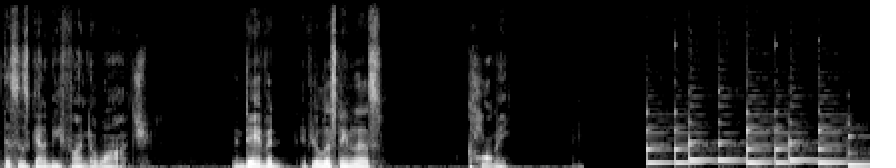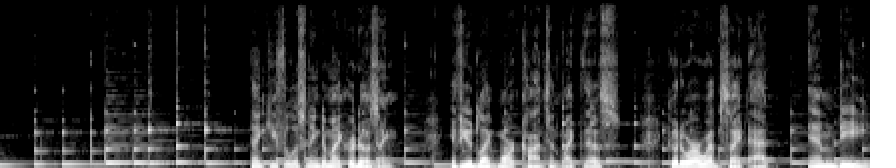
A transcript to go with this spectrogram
this is going to be fun to watch. And David, if you're listening to this, call me. Thank you for listening to Microdosing. If you'd like more content like this, go to our website at md-pod.com.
